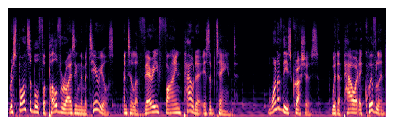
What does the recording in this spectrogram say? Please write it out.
responsible for pulverizing the materials until a very fine powder is obtained. One of these crushers, with a power equivalent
